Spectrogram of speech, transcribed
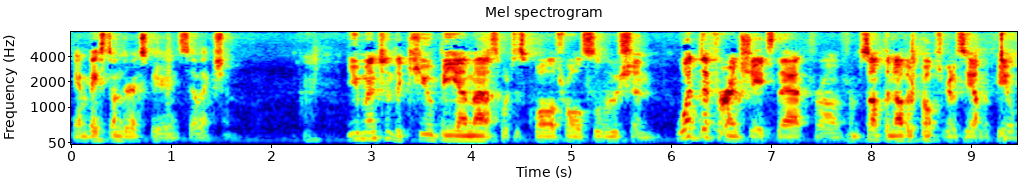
and based on their experience selection. You mentioned the QBMS, which is Qualitrol solution. What differentiates that from, from something other folks are going to see out in the field?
